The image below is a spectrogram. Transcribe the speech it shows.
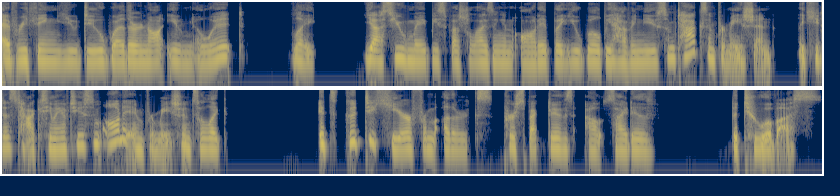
everything you do, whether or not you know it. Like, yes, you may be specializing in audit, but you will be having to use some tax information. Like he does tax, you may have to use some audit information. So like, it's good to hear from other perspectives outside of the two of us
